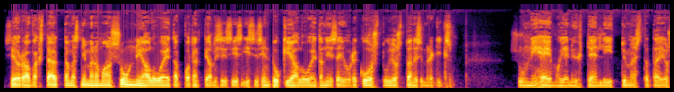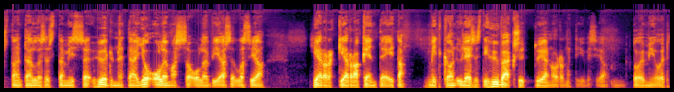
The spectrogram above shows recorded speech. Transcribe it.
seuraavaksi täyttämässä nimenomaan sunnialueita, potentiaalisia siis ISISin tukialueita, niin se juuri koostuu jostain esimerkiksi sunniheimojen yhteenliittymästä tai jostain tällaisesta, missä hyödynnetään jo olemassa olevia sellaisia hierarkiarakenteita, mitkä on yleisesti hyväksyttyjä normatiivisia toimijoita.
